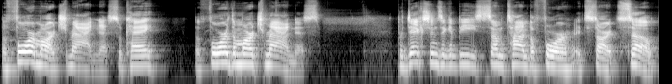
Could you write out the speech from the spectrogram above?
Before March Madness, okay? Before the March Madness predictions it can be sometime before it starts. So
